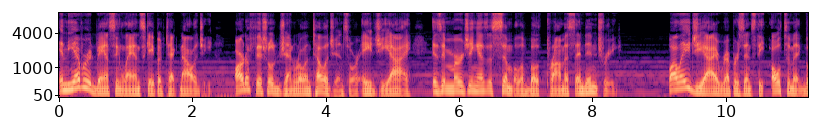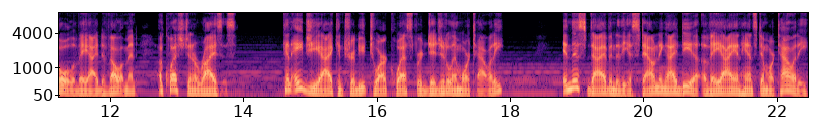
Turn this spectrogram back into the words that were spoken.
In the ever advancing landscape of technology, artificial general intelligence, or AGI, is emerging as a symbol of both promise and intrigue. While AGI represents the ultimate goal of AI development, a question arises. Can AGI contribute to our quest for digital immortality? In this dive into the astounding idea of AI enhanced immortality,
